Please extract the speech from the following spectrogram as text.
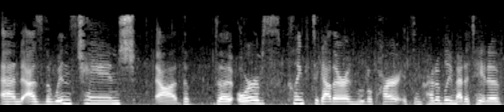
and as the winds change, uh, the the orbs clink together and move apart. It's incredibly meditative.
